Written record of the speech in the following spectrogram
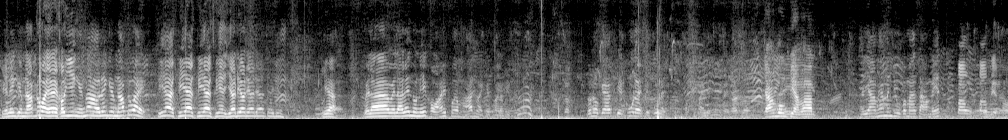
เกมเล่นเกมรับด้วยเฮ้ยเขายิงเห็นไหมเขาเล่นเกมรับด้วยเคลียร์เคลียร์เคลียร์เคลียร์เดี๋ยวเดี๋ยวเดี๋ยวเดี๋ยวใจเย็นเคลียร์เวลาเวลาเล่นตรงนี้ขอให้เฟิร์มฮาร์ดหน่อยแกถอยหลังโดนโอแกเปลี่ยนคู่เลยเปลี่ยนคู่เลยไปเลยไปเลยยางวงเปลี่ยนมาครับพยายามให้มันอยู่ประมาณ 3 เมตร เป้าเป้าเปลี่ยนเขา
